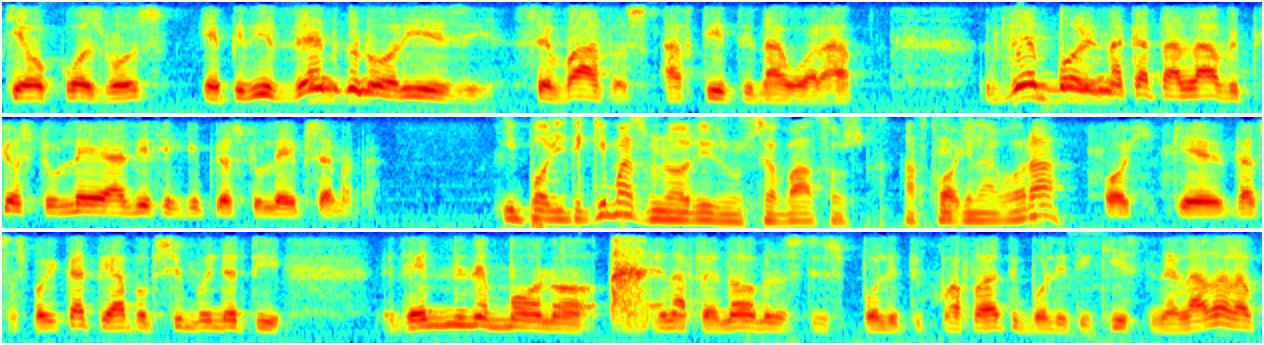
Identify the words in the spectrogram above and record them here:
και ο κόσμος επειδή δεν γνωρίζει σε βάθος αυτή την αγορά δεν μπορεί να καταλάβει ποιος του λέει αλήθεια και ποιος του λέει ψέματα. Οι πολιτικοί μας γνωρίζουν σε βάθος αυτή την αγορά; Όχι και να σας πω και κάτι άποψή μου είναι ότι δεν είναι μόνο ένα φαινόμενο στις που αφορά την πολιτική στην Ελλάδα αλλά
